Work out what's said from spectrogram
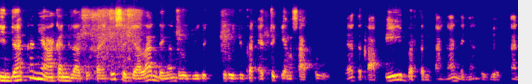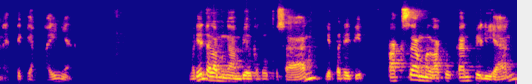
tindakan yang akan dilakukan itu sejalan dengan rujukan etik yang satu ya, tetapi bertentangan dengan rujukan etik yang lainnya. Kemudian dalam mengambil keputusan, ya peneliti paksa melakukan pilihan.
